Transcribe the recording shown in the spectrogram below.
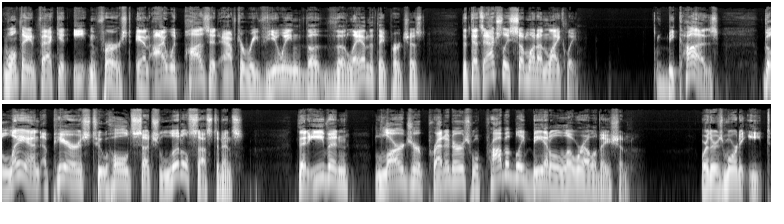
won't they in fact get eaten first? And I would posit after reviewing the the land that they purchased that that's actually somewhat unlikely because the land appears to hold such little sustenance that even larger predators will probably be at a lower elevation where there's more to eat.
